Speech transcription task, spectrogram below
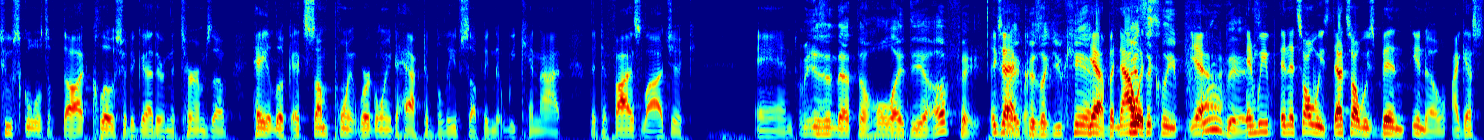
two schools of thought closer together in the terms of hey look at some point we're going to have to believe something that we cannot that defies logic and I mean, isn't that the whole idea of faith? Exactly. Because like you can't yeah but now physically it's prove yeah it. and we've and it's always that's always been you know I guess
